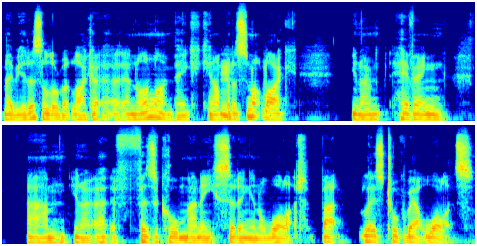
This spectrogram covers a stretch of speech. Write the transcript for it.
maybe it is a little bit like a, an online bank account, but Hmm. it's not like you know having um, you know a, a physical money sitting in a wallet. But let's talk about wallets.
